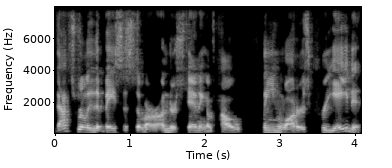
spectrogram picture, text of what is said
that's really the basis of our understanding of how clean water is created.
